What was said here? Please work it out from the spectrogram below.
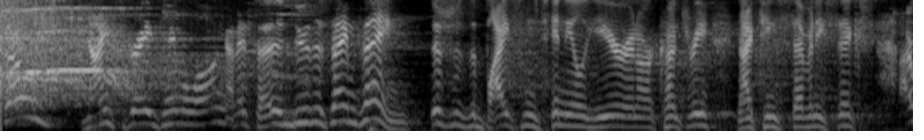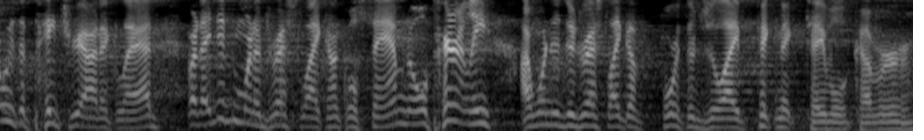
So, ninth grade came along. And I decided to do the same thing. This was the bicentennial year in our country, 1976. I was a patriotic lad, but I didn't want to dress like Uncle Sam. No, apparently, I wanted to dress like a Fourth of July picnic table cover.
